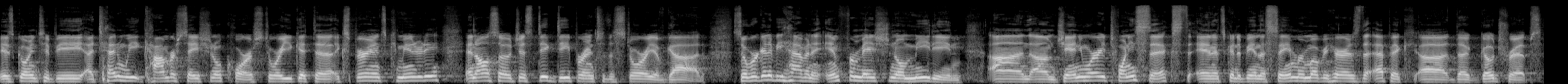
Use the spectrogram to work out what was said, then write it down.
is going to be a 10 week conversational course to where you get to experience community and also just dig deeper into the story of God. So, we're going to be having an informational meeting on um, January 26th, and it's going to be in the same room over here as the Epic, uh, the Go Trips.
